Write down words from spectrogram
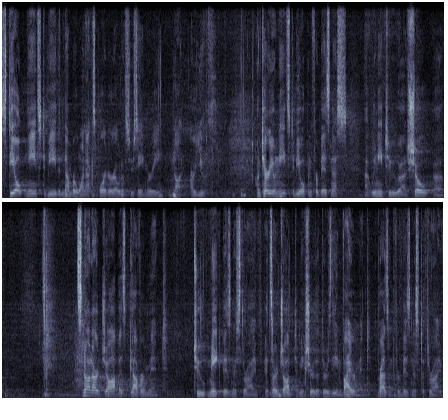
Steel needs to be the number one exporter out of Sault Ste. Marie, not our youth. Ontario needs to be open for business. Uh, we need to uh, show uh, it's not our job as government to make business thrive. It's our job to make sure that there's the environment present for business to thrive.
